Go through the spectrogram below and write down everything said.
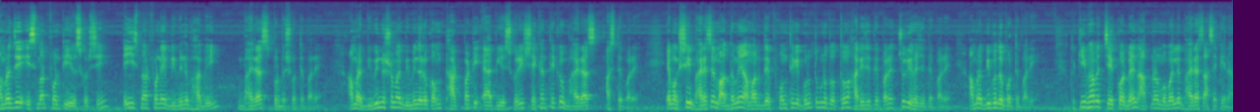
আমরা যে স্মার্টফোনটি ইউজ করছি, এই স্মার্টফোনে বিভিন্নভাবেই ভাইরাস প্রবেশ করতে পারে। আমরা বিভিন্ন সময় বিভিন্ন রকম থার্ড পার্টি অ্যাপ ইউজ করি, সেখান থেকেও ভাইরাস আসতে পারে। এবং সেই ভাইরাসের মাধ্যমে আমাদের ফোন থেকে গুরুত্বপূর্ণ তথ্য হারিয়ে যেতে পারে, চুরি হয়ে যেতে পারে। আমরা বিপদে পড়তে পারি। তো কীভাবে চেক করবেন আপনার মোবাইলে ভাইরাস আছে কিনা?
